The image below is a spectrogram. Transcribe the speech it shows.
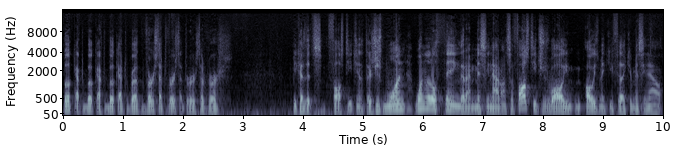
book after book after book after book, verse after verse after verse after verse. because it's false teaching that there's just one, one little thing that I'm missing out on. So false teachers will always make you feel like you're missing out.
